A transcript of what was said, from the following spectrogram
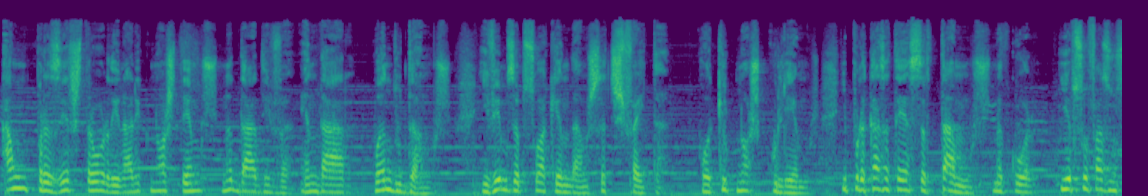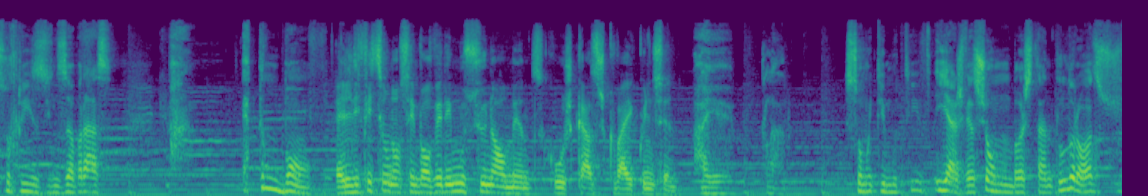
há um prazer extraordinário que nós temos na dádiva, em dar. Quando damos e vemos a pessoa a quem damos satisfeita com aquilo que nós escolhemos e por acaso até acertamos na cor e a pessoa faz um sorriso e nos abraça, é tão bom. É-lhe difícil não se envolver emocionalmente com os casos que vai conhecendo. Ah, é, claro. Sou muito emotivo e às vezes são bastante dolorosos.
